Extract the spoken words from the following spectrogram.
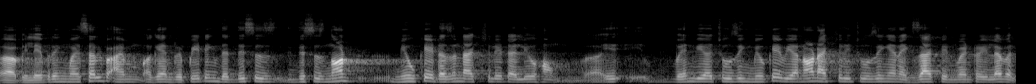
uh, belaboring myself I am again repeating that this is this is not mu k does not actually tell you how uh, when we are choosing mu k we are not actually choosing an exact inventory level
